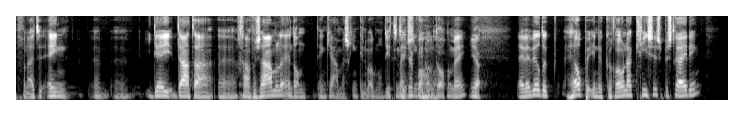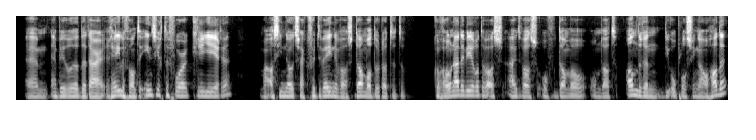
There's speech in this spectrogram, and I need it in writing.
vanuit één idee data gaan verzamelen en dan denk je, ja, misschien kunnen we ook nog dit mee, misschien kunnen we ook dat nog mee. Ja. Nee, wij wilden helpen in de coronacrisisbestrijding um, en we wilden daar relevante inzichten voor creëren. Maar als die noodzaak verdwenen was, dan wel doordat het corona de wereld was, uit was, of dan wel omdat anderen die oplossing al hadden,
